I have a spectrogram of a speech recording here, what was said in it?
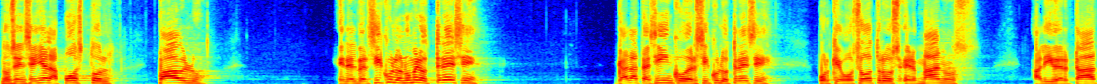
nos enseña el apóstol Pablo, en el versículo número 13, Gálatas 5, versículo 13, porque vosotros, hermanos, a libertad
